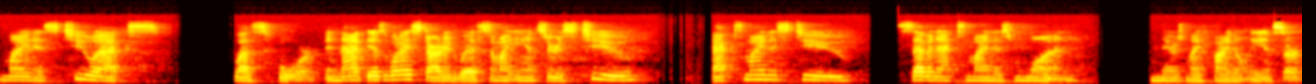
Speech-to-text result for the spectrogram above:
minus 2x plus 4. And that is what I started with. So my answer is 2, x minus 2, 7x minus 1. And there's my final answer.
